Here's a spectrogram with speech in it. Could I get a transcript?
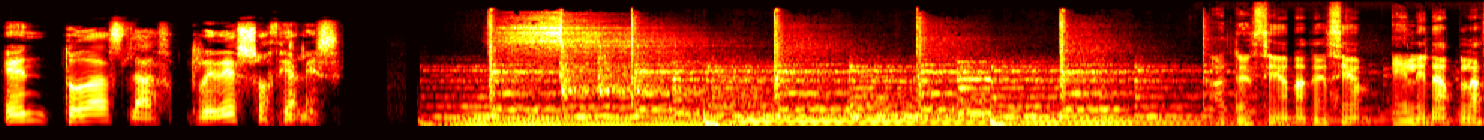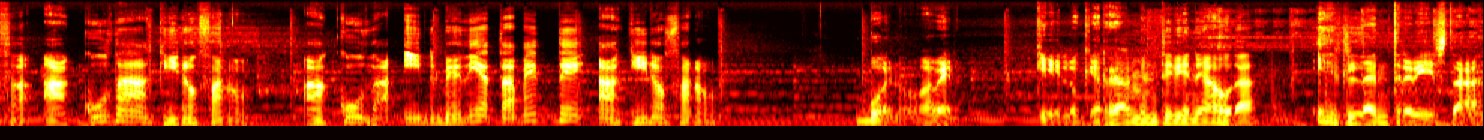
en todas las redes sociales. Atención, atención, Elena Plaza, acuda a quirófano. Acuda inmediatamente a quirófano. Bueno, a ver, que lo que realmente viene ahora es la entrevista.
